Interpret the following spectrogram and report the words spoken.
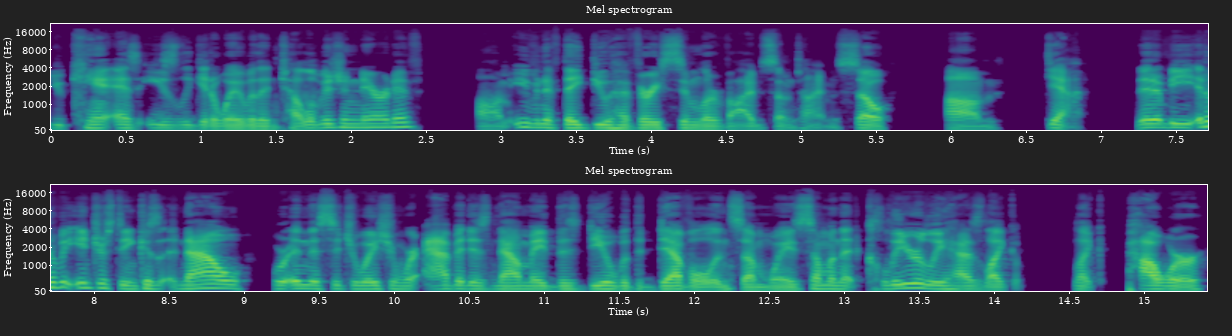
you can't as easily get away with in television narrative um, even if they do have very similar vibes sometimes. So, um, yeah, it'll be it'll be interesting because now we're in this situation where Abbott has now made this deal with the devil in some ways, someone that clearly has like like power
